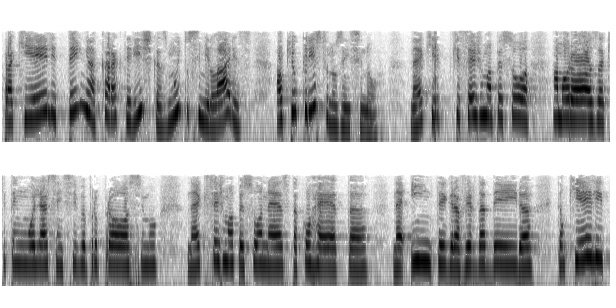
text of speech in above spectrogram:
para que ele tenha características muito similares ao que o Cristo nos ensinou. Né? Que, que seja uma pessoa amorosa, que tenha um olhar sensível para o próximo, né? que seja uma pessoa honesta, correta, né? íntegra, verdadeira. Então, que ele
